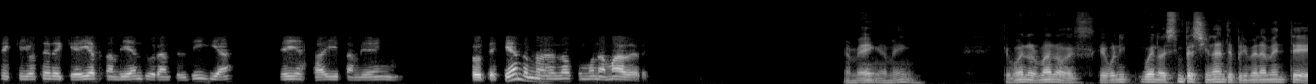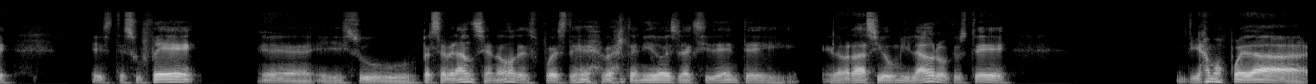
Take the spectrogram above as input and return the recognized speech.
De que yo sé de que ella también durante el día, ella está ahí también protegiéndome, ¿no? Como una madre. Amén, amén. Qué bueno, hermano, es qué bonito. Bueno, es impresionante primeramente este, su fe eh, y su perseverancia, ¿no? Después de haber tenido ese accidente y, la verdad ha sido un milagro que usted, digamos, pueda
